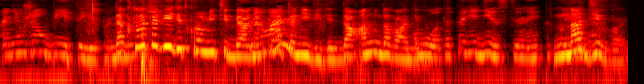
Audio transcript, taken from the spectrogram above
они уже убитые, Да понимаешь? кто это видит, кроме тебя? Никто Нормально? это не видит. Да, а ну давай, одевай. Вот, это единственный такой. Надевай.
